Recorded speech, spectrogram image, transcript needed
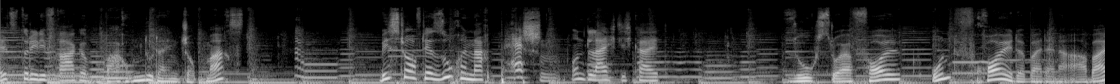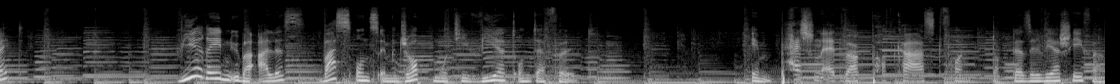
Stellst du dir die Frage, warum du deinen Job machst? Bist du auf der Suche nach Passion und Leichtigkeit? Suchst du Erfolg und Freude bei deiner Arbeit? Wir reden über alles, was uns im Job motiviert und erfüllt. Im Passion at Work Podcast von Dr. Silvia Schäfer.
